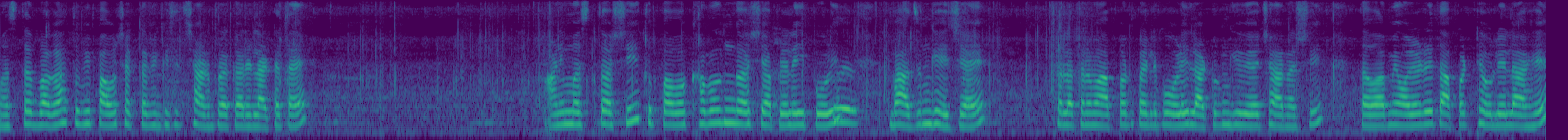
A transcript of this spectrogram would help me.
मस्त बघा तुम्ही पाहू शकता मी कशी छान प्रकारे लाटत आहे. आणि मस्त अशी तुपावर खमंग अशी आपल्याला ही पोळी भाजून घ्यायची आहे. चला तर मग आपण पहिले पोळी लाटून घेऊया छान अशी. तवा मी ऑलरेडी तापत ठेवलेला आहे.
